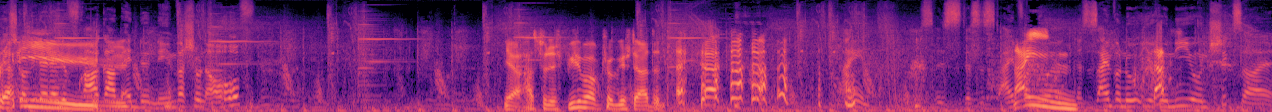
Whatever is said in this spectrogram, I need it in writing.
Jetzt mal wieder deine Frage am Ende. Nehmen wir schon auf? Ja, hast du das Spiel überhaupt schon gestartet? Nein. Das ist, das ist einfach Nein. nur, das ist einfach nur Ironie und Schicksal.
